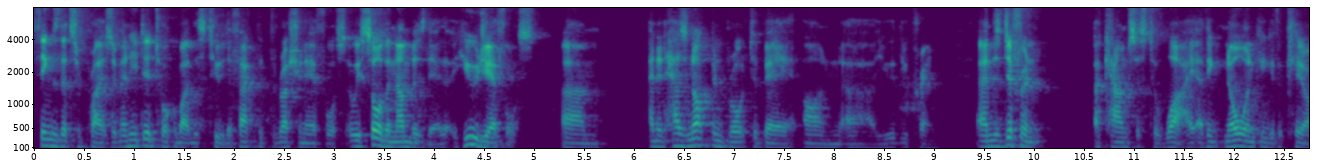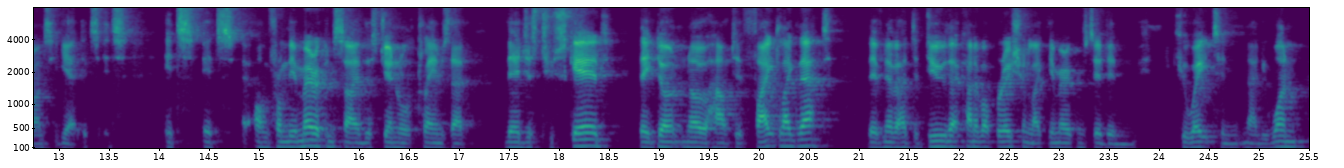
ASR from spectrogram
things that surprised him, and he did talk about this too. The fact that the Russian Air Force, we saw the numbers there, a huge Air Force, um, and it has not been brought to bear on uh, Ukraine. And there's different accounts as to why. I think no one can give a clear answer yet. It's it's it's it's on from the American side. This general claims that they're just too scared. They don't know how to fight like that. They've never had to do that kind of operation like the Americans did in Kuwait in '91.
